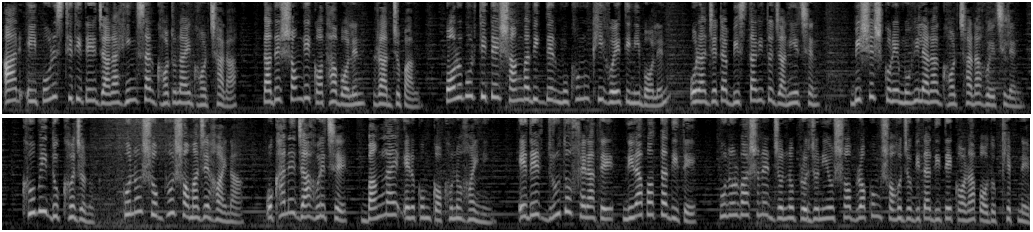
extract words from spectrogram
আর এই পরিস্থিতিতে যারা হিংসার ঘটনায় ঘরছাড়া তাদের সঙ্গে কথা বলেন রাজ্যপাল। পরবর্তীতে সাংবাদিকদের মুখোমুখি হয়ে তিনি বলেন, ওরা যেটা বিস্তারিত জানিয়েছেন, বিশেষ করে মহিলারা ঘরছাড়া হয়েছিলেন। খুবই দুঃখজনক। কোনো সভ্য সমাজে হয় না। ওখানে যা হয়েছে, বাংলায় এরকম কখনো হয়নি। এদের দ্রুত ফেরাতে, নিরাপত্তা দিতে, পুনর্বাসনের জন্য প্রয়োজনীয় সব রকম সহযোগিতা দিতে করা পদক্ষেপ নেব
